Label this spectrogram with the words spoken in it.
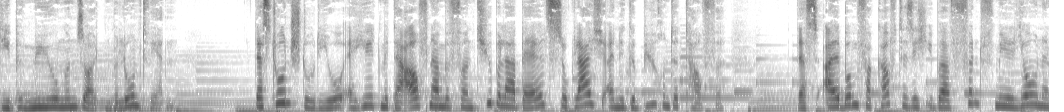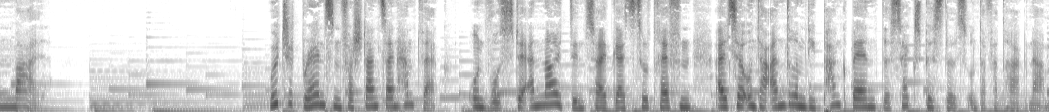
Die Bemühungen sollten belohnt werden. Das Tonstudio erhielt mit der Aufnahme von Tubular Bells sogleich eine gebührende Taufe. Das Album verkaufte sich über fünf Millionen Mal. Richard Branson verstand sein Handwerk und wusste erneut den Zeitgeist zu treffen, als er unter anderem die Punkband The Sex Pistols unter Vertrag nahm,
